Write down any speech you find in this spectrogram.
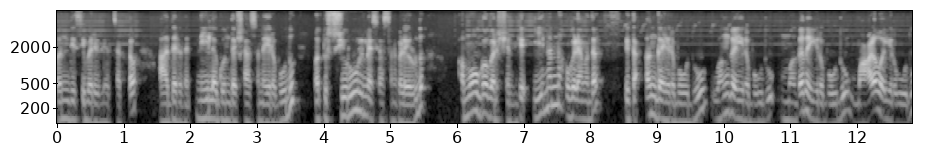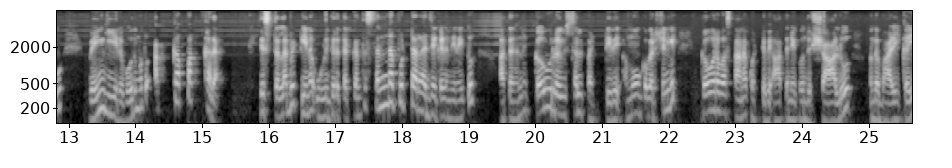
ವಂದಿಸಿ ಬರೆಯಿರಿ ಹೆಚ್ಚಾಗ್ತಾವೆ ಆದ್ದರಿಂದ ನೀಲಗುಂದ ಶಾಸನ ಇರಬಹುದು ಮತ್ತು ಶಿರೂರಿನ ಶಾಸನಗಳಿರುವುದು ಅಮೋಘ ವರ್ಷನ್ಗೆ ಏನನ್ನ ಹೊಗಳ್ಯಾವಂದ್ರೆ ಈತ ಅಂಗ ಇರಬಹುದು, ವಂಗ ಇರಬಹುದು, ಮಗದ ಇರಬಹುದು, ಮಾಳವ ಇರಬಹುದು ವೆಂಗಿ ಇರಬಹುದು ಮತ್ತು ಅಕ್ಕಪಕ್ಕದ ಇಷ್ಟೆಲ್ಲ ಬಿಟ್ಟು ಇನ್ನು ಉಳಿದಿರತಕ್ಕಂಥ ಸಣ್ಣ ಪುಟ್ಟ ರಾಜ್ಯಗಳಿಂದ ಏನಾಯಿತು? ಆತನನ್ನು ಗೌರವಿಸಲ್ಪಟ್ಟಿದೆ. ಅಮೋಘ ವರ್ಷನಿಗೆ ಗೌರವ ಸ್ಥಾನ ಕೊಟ್ಟಿವೆ. ಆತನಿಗೆ ಒಂದು ಶಾಲು, ಒಂದು ಬಾಳಿಕೈ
